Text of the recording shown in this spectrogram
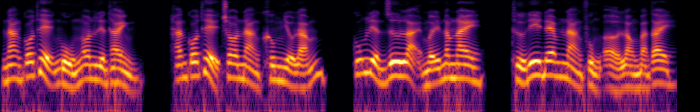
Nàng có thể ngủ ngon liền thành, hắn có thể cho nàng không nhiều lắm, cũng liền dư lại mấy năm nay, thử đi đem nàng phủng ở lòng bàn tay.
